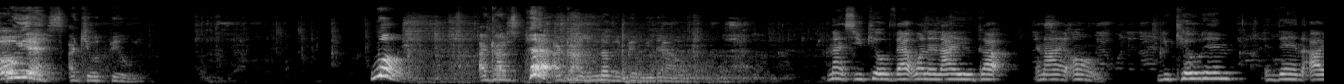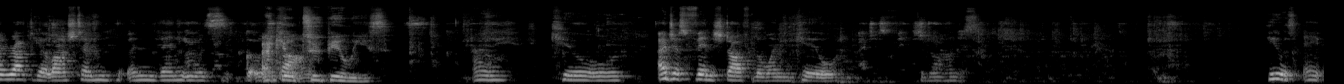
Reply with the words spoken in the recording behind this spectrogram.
Oh yes, I killed Billy. Whoa! I got I got another Billy down. Nice, you killed that one, and I got, and I um, you killed him, and then I rocket get launched him, and then he was I gone. killed two Billys. I killed. I just finished off the one you killed. To be honest, he was eight.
